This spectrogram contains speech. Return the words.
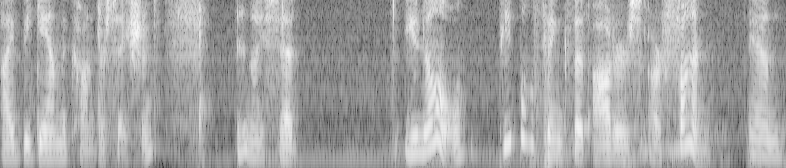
I began the conversation and I said, You know, people think that otters are fun and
